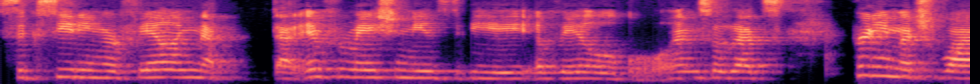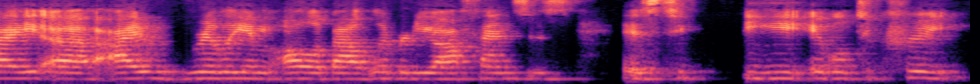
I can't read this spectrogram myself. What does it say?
succeeding or failing that that information needs to be available. And so that's pretty much why uh, i really am all about liberty offense is is to be able to create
